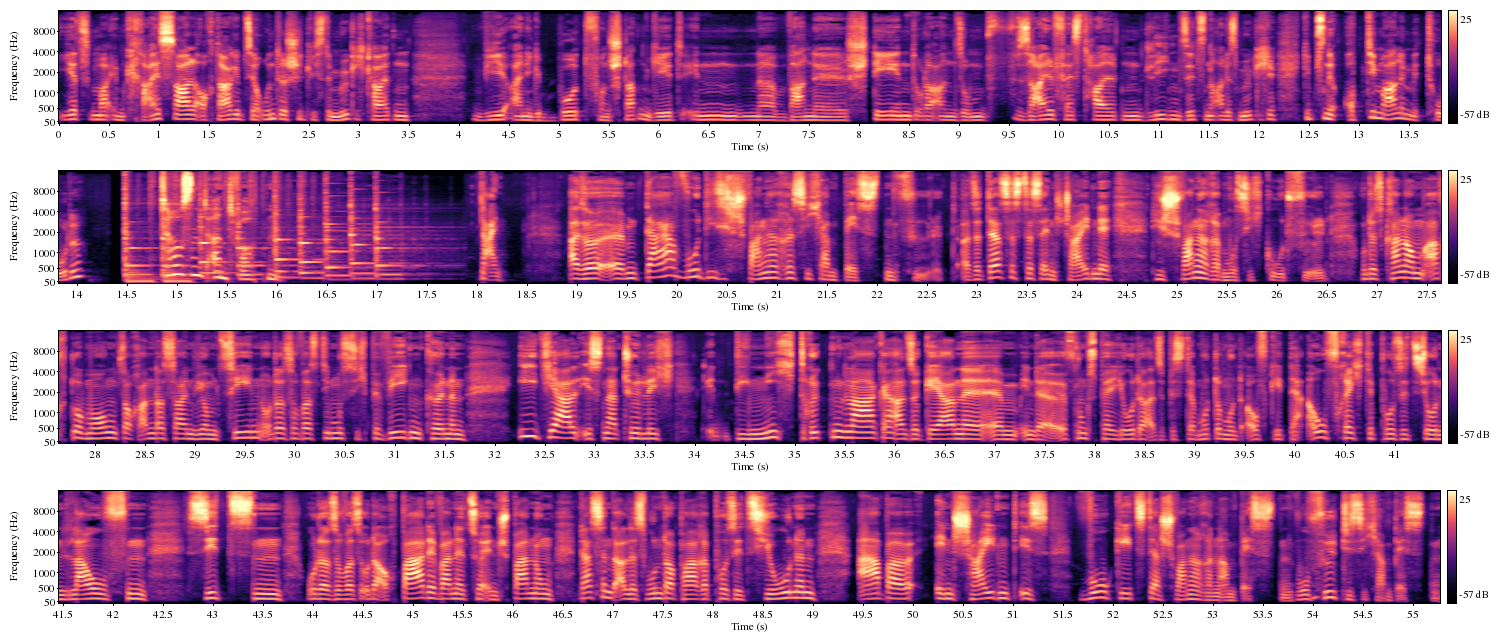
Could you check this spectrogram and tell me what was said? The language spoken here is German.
Jetzt mal im Kreissaal, auch da gibt es ja unterschiedlichste Möglichkeiten, wie eine Geburt vonstatten geht, in einer Wanne, stehend oder an so einem Seil festhaltend, liegend, sitzen, alles Mögliche. Gibt es eine optimale Methode? Tausend Antworten. Nein. Also ähm, da, wo die Schwangere sich am besten fühlt. Also das ist das Entscheidende. Die Schwangere muss sich gut fühlen. Und das kann um 8 Uhr morgens auch anders sein wie um 10 oder sowas. Die muss sich bewegen können. Ideal ist natürlich die Nicht-Rückenlage, also gerne ähm, in der Eröffnungsperiode, also bis der Muttermund aufgeht, eine aufrechte Position, laufen, sitzen oder sowas oder auch Badewanne zur Entspannung. Das sind alles wunderbare Positionen, aber entscheidend ist, wo geht's der Schwangeren am besten? Wo fühlt sie sich am besten?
